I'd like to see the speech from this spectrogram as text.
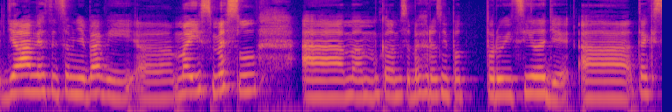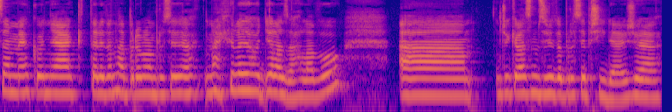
uh, dělám věci, co mě baví, uh, mají smysl a mám kolem sebe hrozně podporující lidi. A tak jsem jako nějak tady tenhle problém prostě na chvíli hodila za hlavu a říkala jsem si, že to prostě přijde, že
